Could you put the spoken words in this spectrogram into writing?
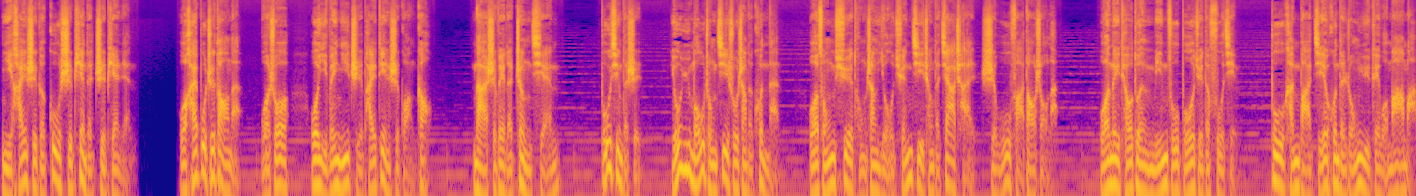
你还是个故事片的制片人，我还不知道呢。我说，我以为你只拍电视广告，那是为了挣钱。不幸的是，由于某种技术上的困难，我从血统上有权继承的家产是无法到手了。我那条顿民族伯爵的父亲，不肯把结婚的荣誉给我妈妈。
